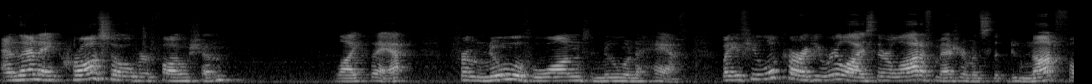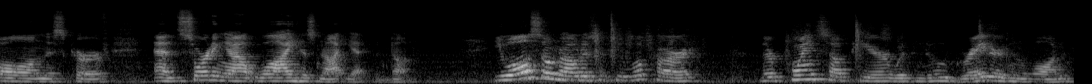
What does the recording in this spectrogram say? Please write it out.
And then a crossover function like that from nu of 1 to nu and a half. But if you look hard, you realize there are a lot of measurements that do not fall on this curve, and sorting out why has not yet been. You also notice, if you look hard, there are points up here with nu greater than 1.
